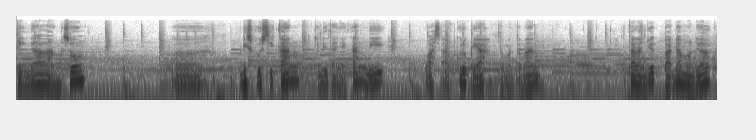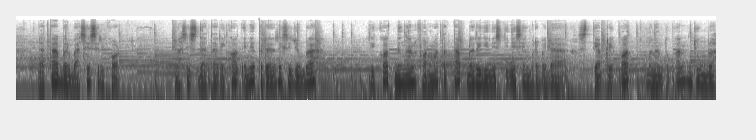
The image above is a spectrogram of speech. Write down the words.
tinggal langsung uh, diskusikan atau ditanyakan di WhatsApp grup ya, teman-teman. Kita lanjut pada model data berbasis record. Basis data record ini terdiri sejumlah record dengan format tetap dari jenis-jenis yang berbeda. Setiap record menentukan jumlah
